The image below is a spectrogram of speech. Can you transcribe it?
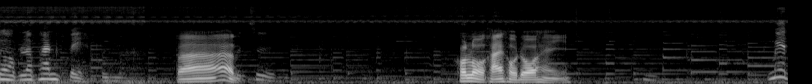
จอบละพันแปดเป็นป้าดเป็นซื้อเขาหลอกขายเขาดอให้ เม็ด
